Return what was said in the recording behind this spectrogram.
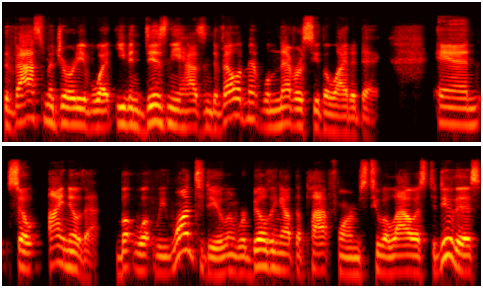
the vast majority of what even Disney has in development will never see the light of day. And so I know that. But what we want to do, and we're building out the platforms to allow us to do this,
